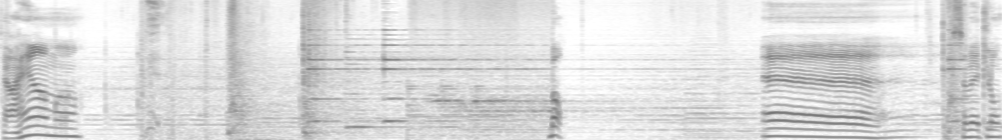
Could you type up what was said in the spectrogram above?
C'est rien, moi. Bon. Euh... Ça va être long.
